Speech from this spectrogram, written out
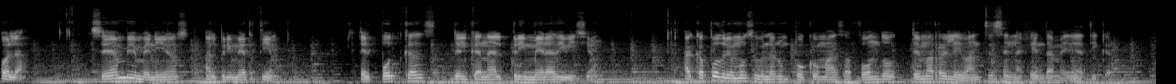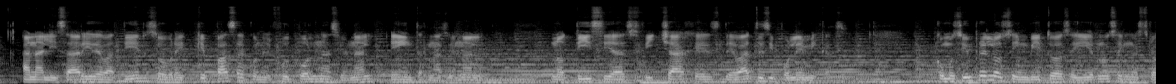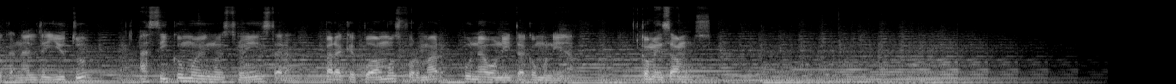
Hola, sean bienvenidos al primer tiempo, el podcast del canal Primera División. Acá podremos hablar un poco más a fondo temas relevantes en la agenda mediática, analizar y debatir sobre qué pasa con el fútbol nacional e internacional, noticias, fichajes, debates y polémicas. Como siempre los invito a seguirnos en nuestro canal de YouTube, así como en nuestro Instagram, para que podamos formar una bonita comunidad. Comenzamos.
